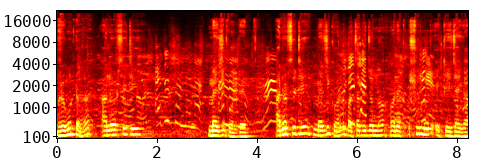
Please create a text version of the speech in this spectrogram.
ভ্রমণটা আনোয়ার সিটি ম্যাজিক ওয়ার্ল্ডে আনোয়ার সিটি ম্যাজিক ওয়ার্ল্ড বাচ্চাদের জন্য অনেক সুন্দর একটি জায়গা,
